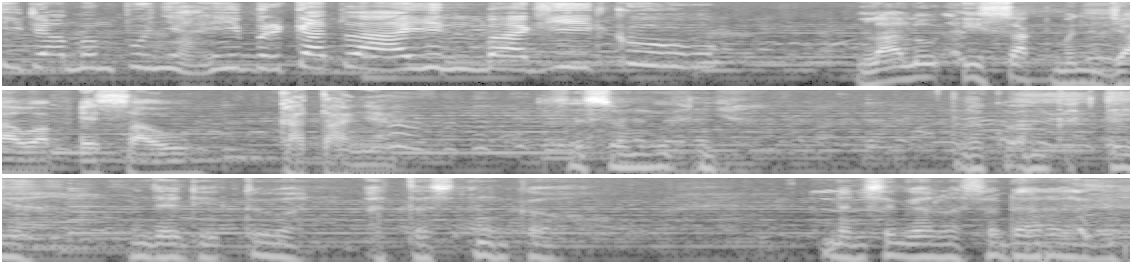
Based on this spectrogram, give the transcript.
tidak mempunyai berkat lain bagiku? lalu Ishak menjawab Esau, katanya, Sesungguhnya telah kuangkat dia menjadi tuan atas engkau dan segala saudaranya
